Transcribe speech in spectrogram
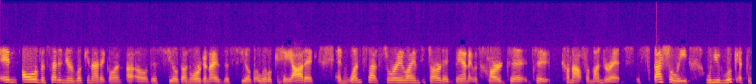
and all of a sudden you're looking at it going, uh oh, this feels unorganized. This feels a little chaotic. And once that storyline started, man, it was hard to to come out from under it. Especially when you look at the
